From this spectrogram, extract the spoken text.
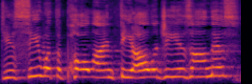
Do you see what the Pauline theology is on this?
